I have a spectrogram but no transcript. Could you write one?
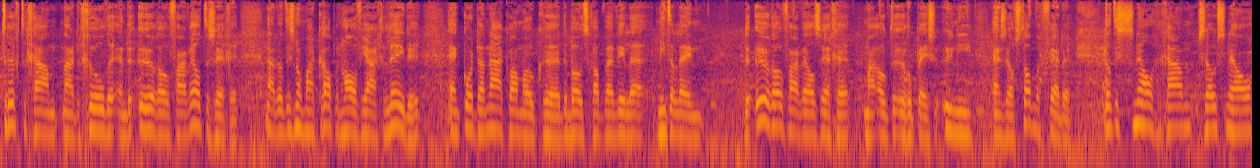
terug te gaan naar de gulden en de euro vaarwel te zeggen. Nou, dat is nog maar krap een half jaar geleden. En kort daarna kwam ook uh, de boodschap, wij willen niet alleen de euro vaarwel zeggen, maar ook de Europese Unie en zelfstandig verder. Dat is snel gegaan, zo snel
